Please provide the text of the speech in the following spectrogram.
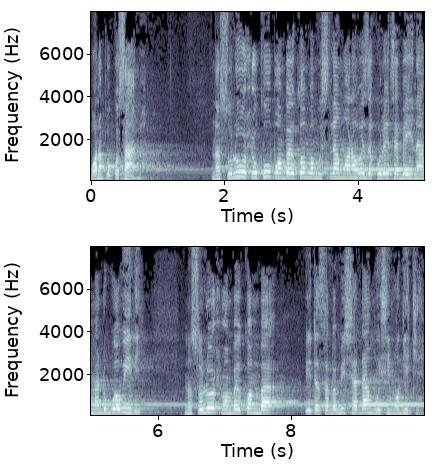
wanapokosana. Na suluhu kubwa ambayo kwamba Muislamu anaweza kuleta baina ya mandugu wawili na suluhu ambayo kwamba itasababisha damu isimwagike.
